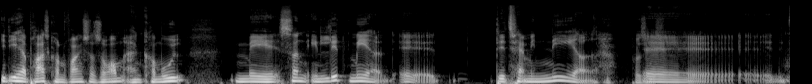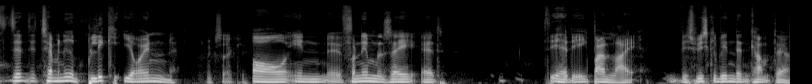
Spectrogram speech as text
i de her preskonferencer, som om at han kom ud med sådan en lidt mere øh, determineret, Præcis. øh, determineret blik i øjnene Exactly. og en øh, fornemmelse af, at det her det er ikke bare en leg. Hvis vi skal vinde den kamp der,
